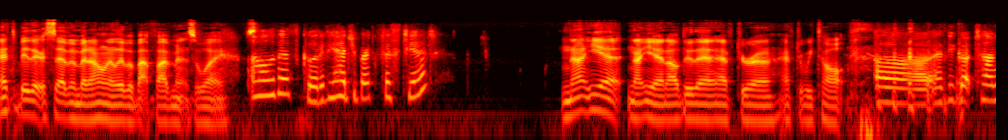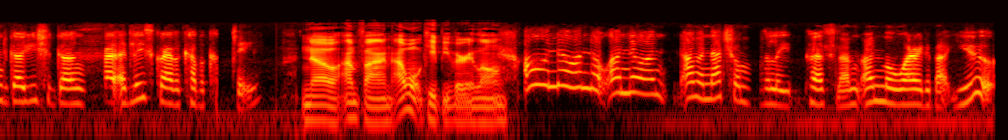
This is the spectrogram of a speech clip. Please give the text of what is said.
I have to be there at seven, but I only live about five minutes away. Oh, that's good. Have you had your breakfast yet? Not yet. Not yet. I'll do that after uh, after we talk. Uh, have you got time to go? You should go and at least grab a cup of coffee. no, I'm fine. I won't keep you very long. Oh no, I'm not. I know I'm. I'm a natural motherly person. I'm. I'm more worried about you.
